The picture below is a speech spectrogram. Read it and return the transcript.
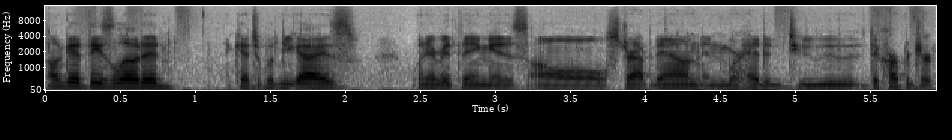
I'll get these loaded. I'll catch up with you guys when everything is all strapped down and we're headed to the carpenter.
